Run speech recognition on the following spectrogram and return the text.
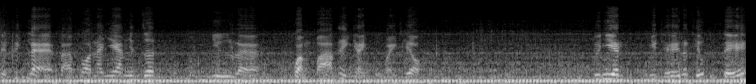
để khích lệ bà con anh em nhân dân cũng như là quảng bá cái hình ảnh của vải thiều. Tuy nhiên, như thế nó thiếu thực tế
